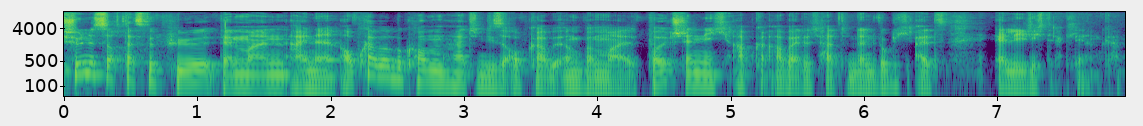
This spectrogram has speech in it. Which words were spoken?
schön ist doch das Gefühl, wenn man eine Aufgabe bekommen hat und diese Aufgabe irgendwann mal vollständig abgearbeitet hat und dann wirklich als erledigt erklären kann.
